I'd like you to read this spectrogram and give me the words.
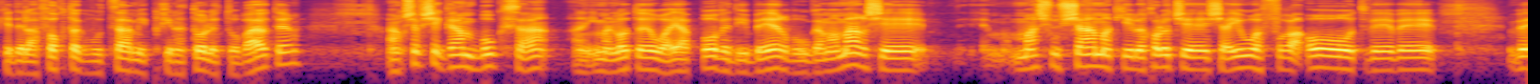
כדי להפוך את הקבוצה מבחינתו לטובה יותר. אני חושב שגם בוקסה, אם אני לא טועה, הוא היה פה ודיבר והוא גם אמר שמשהו שם, כאילו יכול להיות ש, שהיו הפרעות ו... ו ו-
